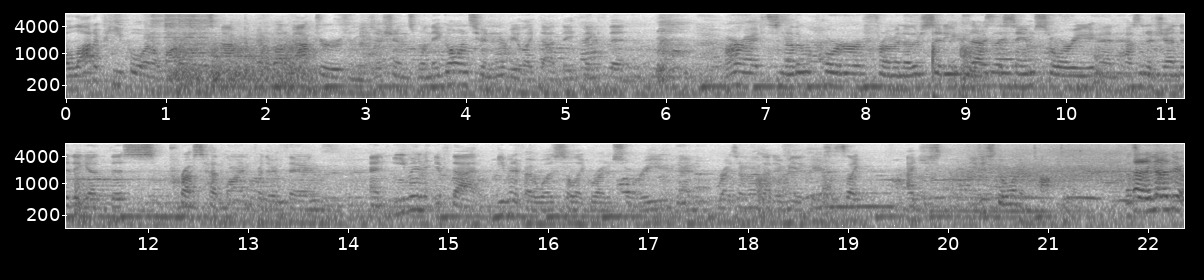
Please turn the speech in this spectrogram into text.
A lot of people and a lot of those act- and a lot of actors and musicians, when they go into an interview like that, they think that, all right, it's another reporter from another city who wants the same story and has an agenda to get this press headline for their thing. And even if that, even if I was to like write a story and write something like that, it'd be the case. It's like I just, you just go in and talk to them. That's what I gotta do.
